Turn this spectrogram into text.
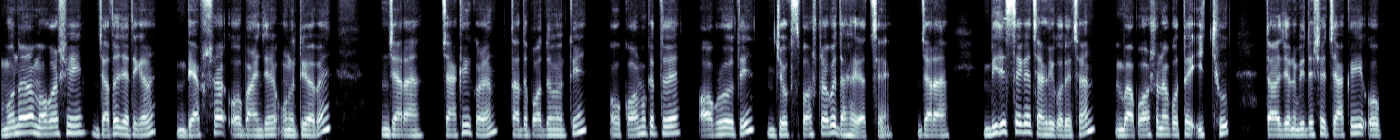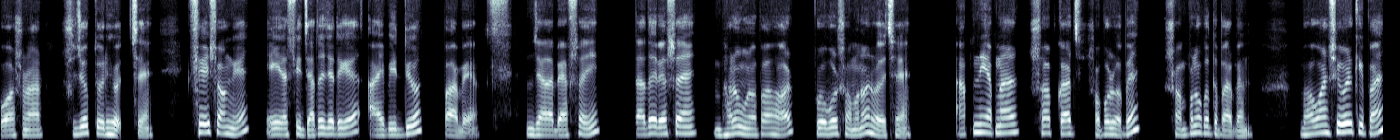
বন্ধুরা মকর রাশি জাতক জাতিকার ব্যবসা ও বাণিজ্যের উন্নতি হবে। যারা চাকরি করেন, তাদের পদোন্নতি ও কর্মক্ষেত্রে অগ্রগতি যোগ স্পষ্টভাবে দেখা যাচ্ছে। যারা বিদেশ থেকে চাকরি করতে চান বা পড়াশোনা করতে ইচ্ছুক, তার জন্য বিদেশে চাকরি ও পড়াশোনার সুযোগ তৈরি হচ্ছে। সেই সঙ্গে এই রাশি জাতক জাতিকে আয় বৃদ্ধিও পাবে। যারা ব্যবসায়ী, তাদের ব্যবসায় ভালো মুনাফা হওয়ার প্রবল সম্ভাবনা রয়েছে। আপনি আপনার সব কাজ সফলভাবে সম্পন্ন করতে পারবেন। ভগবান শিবের কৃপায়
